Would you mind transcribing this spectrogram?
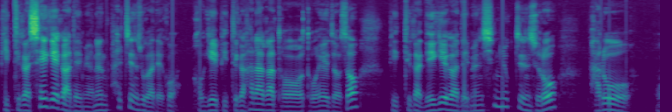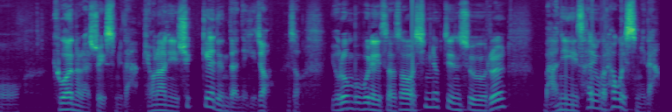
비트가 3개가 되면은 8진수가 되고 거기에 비트가 하나가 더 더해져서 비트가 4개가 되면 16진수로 바로 어, 교환을 할 수 있습니다. 변환이 쉽게 된다는 얘기죠. 그래서 이런 부분에 있어서 16진수를 많이 사용을 하고 있습니다.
